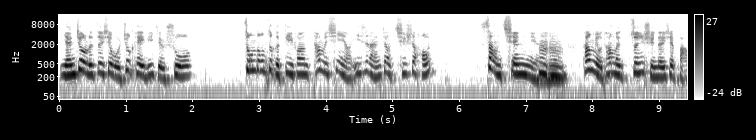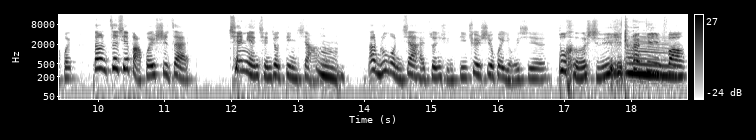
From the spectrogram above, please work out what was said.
研究了这些，我就可以理解说，中东这个地方他们信仰伊斯兰教其实好上千年了，嗯嗯，他们有他们遵循的一些法规，当然这些法规是在千年前就定下了。嗯，那如果你现在还遵循，的确是会有一些不合时宜的地方。嗯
